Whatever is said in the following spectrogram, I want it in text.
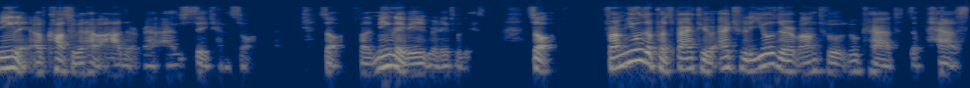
Mainly, of course, we have other, right, as seek and so on. So, but mainly we relate to this. So from user perspective, actually user want to look at the path,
